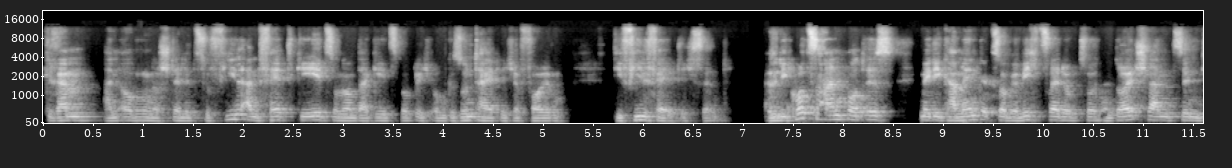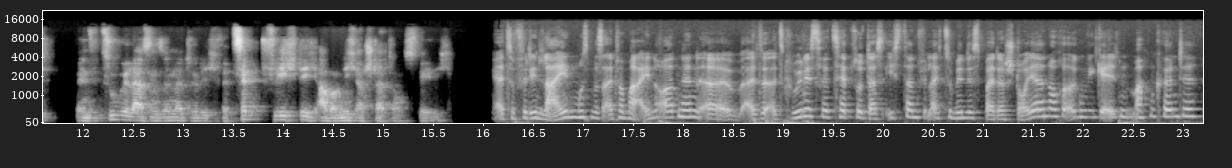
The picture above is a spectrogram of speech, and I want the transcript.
Gramm an irgendeiner Stelle zu viel an Fett geht, sondern da geht es wirklich um gesundheitliche Folgen, die vielfältig sind. Also die kurze Antwort ist, Medikamente zur Gewichtsreduktion in Deutschland sind, wenn sie zugelassen sind, natürlich rezeptpflichtig, aber nicht erstattungsfähig. Also für den Laien muss man es einfach mal einordnen. Äh, also als grünes Rezept, so dass ich es dann vielleicht zumindest bei der Steuer noch irgendwie geltend machen könnte.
